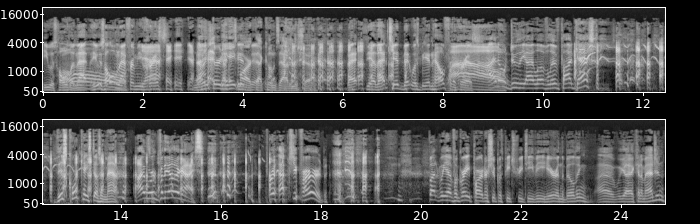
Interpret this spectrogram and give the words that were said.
He was holding that. He was holding that from you, Yeah. Chris. Yeah. Nine thirty-eight mark that comes out in the show. That, yeah, that tidbit was being held from Chris. I don't do the I Love LIV podcast. this court case doesn't matter. I work for the other guys. Perhaps you've heard. but we have a great partnership with Peachtree TV here in the building. Uh, we, I can imagine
